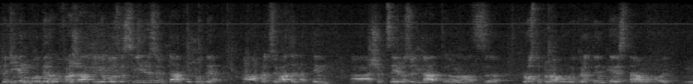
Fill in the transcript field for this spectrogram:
Тоді він буде вважати його за свій результат і буде а, працювати над тим, а, щоб цей результат а, з просто привабливою картинкою став ну,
